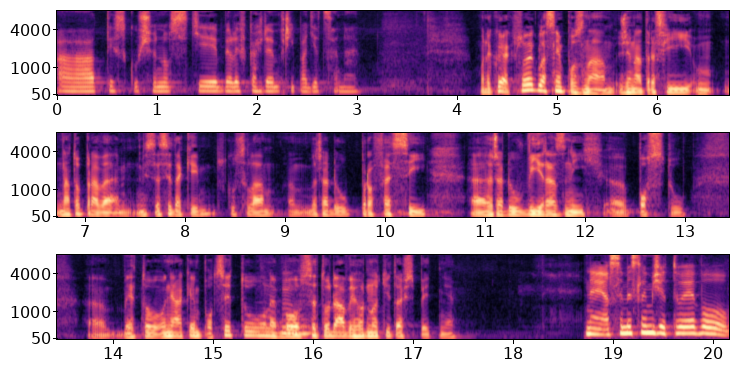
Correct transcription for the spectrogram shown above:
a ty zkušenosti byly v každém případě cené. Moniko, jak člověk vlastně pozná, že natrefí mm, na to pravé? Vy jste si taky zkusila mm, řadu profesí, eh, řadu výrazných eh, postů. Je to o nějakém pocitu, nebo hmm. se to dá vyhodnotit až zpětně? Ne, já si myslím, že to je o,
